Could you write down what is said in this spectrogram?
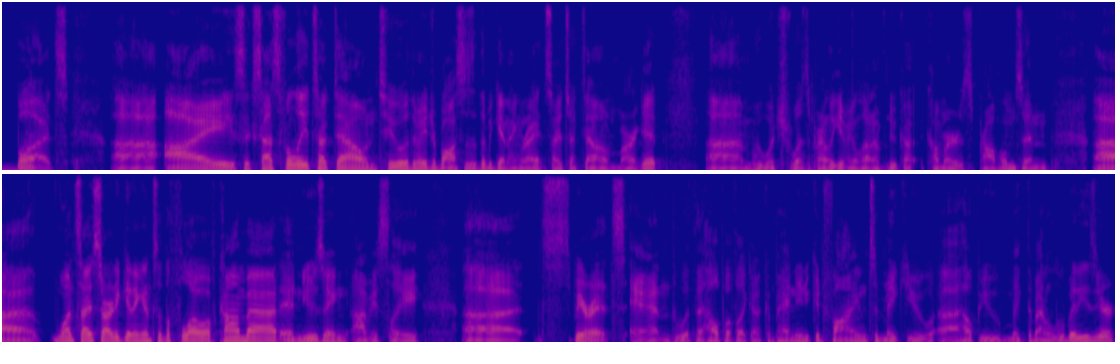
but uh, I successfully took down two of the major bosses at the beginning. Right, so I took down Margit, um, who which was apparently giving a lot of newcomers problems, and uh, once I started getting into the flow of combat and using obviously uh, spirits and with the help of like a companion you could find to make you uh, help you make the battle a little bit easier.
